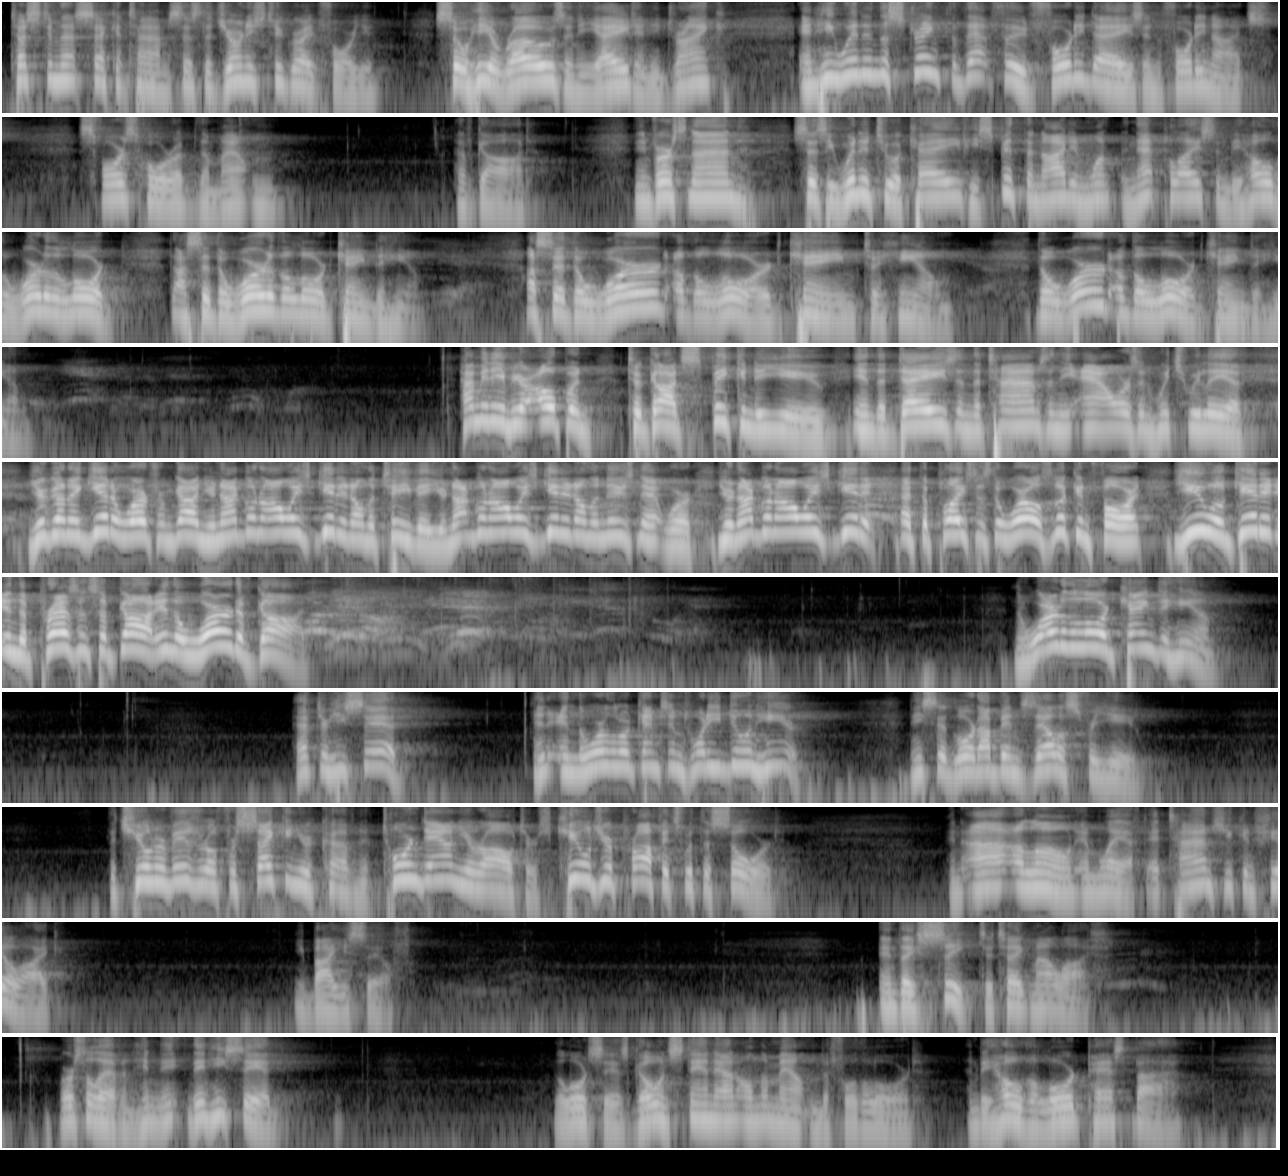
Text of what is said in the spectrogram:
Touched him that second time. Says, The journey's too great for you. So he arose and he ate and he drank. And he went in the strength of that food 40 days and 40 nights as far as Horeb, the mountain of God. In verse 9, says he went into a cave. He spent the night in, one, in that place, and behold, the word of the Lord. I said, The word of the Lord came to him. I said, The word of the Lord came to him. The word of the Lord came to him. How many of you are open to God speaking to you in the days and the times and the hours in which we live? You're going to get a word from God. You're not going to always get it on the TV. You're not going to always get it on the news network. You're not going to always get it at the places the world's looking for it. You will get it in the presence of God, in the Word of God. The word of the Lord came to him after he said, and, and the word of the Lord came to him, What are you doing here? And he said, Lord, I've been zealous for you. The children of Israel have forsaken your covenant, torn down your altars, killed your prophets with the sword. And I alone am left. At times you can feel like you're by yourself. And they seek to take my life. Verse 11 Then he said, the Lord says, Go and stand out on the mountain before the Lord. And behold, the Lord passed by.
